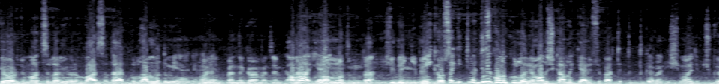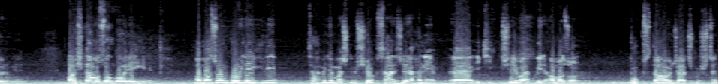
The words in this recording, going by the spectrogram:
gördüm hatırlamıyorum. Varsa da kullanmadım yani. Hani Aynen ben de görmedim. Ama ben yani- kullanmadım da dediğin gibi. Migros'a gittim ve direkt onu kullanıyorum. Alışkanlık yani süper tık tık tık hemen işimi halledip çıkıyorum yani. Başka Amazon Go ile ilgili? Amazon Go ile ilgili tahminen başka bir şey yok. Sadece hani e, iki şey var. Bir Amazon Books daha önce açmıştı.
